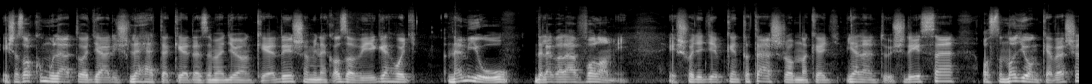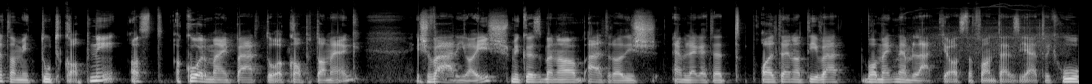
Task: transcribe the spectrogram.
És az akkumulátorgyár is lehet-e kérdezem egy olyan kérdés, aminek az a vége, hogy nem jó, de legalább valami és hogy egyébként a társadalomnak egy jelentős része azt a nagyon keveset, amit tud kapni, azt a kormánypártól kapta meg, és várja is, miközben a általad is emlegetett alternatívában meg nem látja azt a fantáziát, hogy hú,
